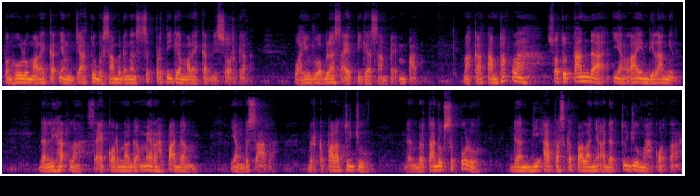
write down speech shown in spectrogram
penghulu malaikat yang jatuh bersama dengan sepertiga malaikat di sorga. Wahyu 12 ayat 3 sampai 4 maka tampaklah suatu tanda yang lain di langit. Dan lihatlah seekor naga merah padam yang besar, berkepala tujuh dan bertanduk sepuluh, dan di atas kepalanya ada tujuh mahkota,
